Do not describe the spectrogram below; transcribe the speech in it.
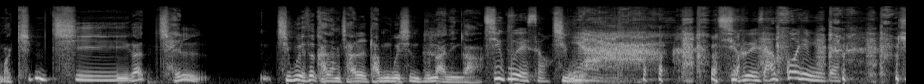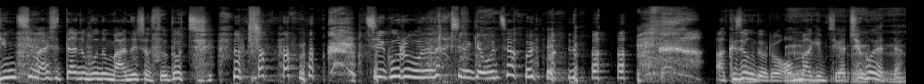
아마 김치가 제일 지구에서 가장 잘 담그신 분 아닌가. 지구에서. 지구. 이야, 지구에서 압권입니다. 김치 맛있다는 분은 많으셨어도 지, 지구를 운운하시는 경우 처음입니다. 아, 그 정도로 엄마 김치가 최고였다. 예,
